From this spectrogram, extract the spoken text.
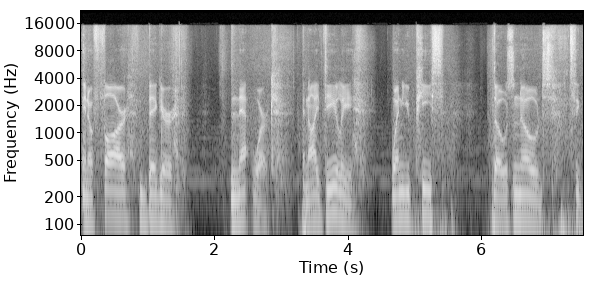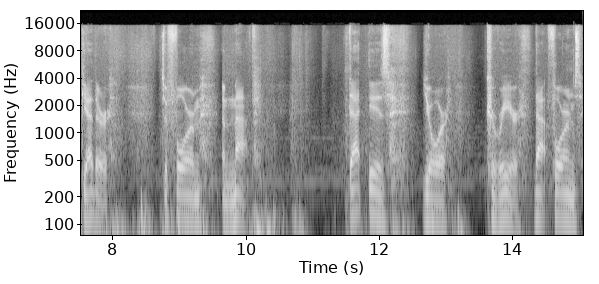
in a far bigger network. And ideally, when you piece those nodes together to form a map, that is your career. That forms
